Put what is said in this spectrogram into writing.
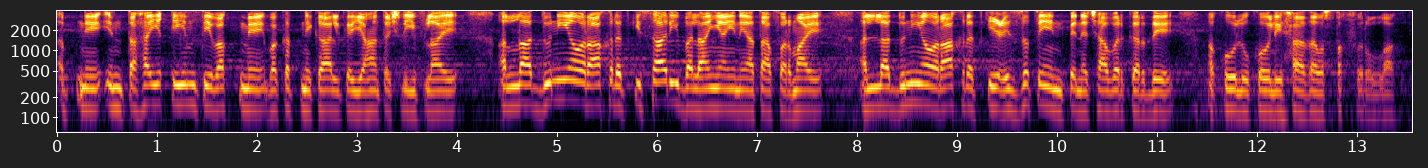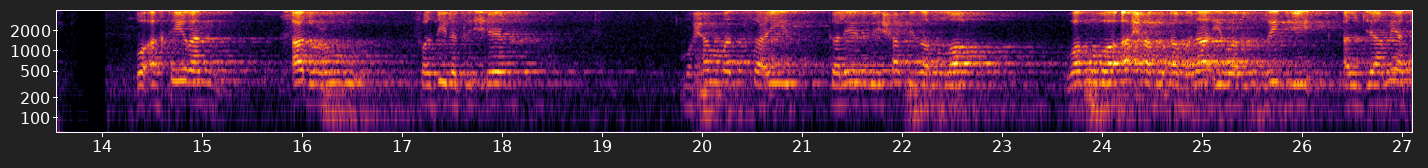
اپنے انتہائی قیمتی وقت میں وقت نکال کر یہاں تشریف لائے۔ اللہ دنیا اور آخرت کی ساری بلائیاں انہیں عطا فرمائے۔ اللہ دنیا اور آخرت کی عزتیں ان پہ نچھاور کر دے۔ اقول قولی هذا واستغفر اللہ وأخيرا أدعو فضيلة الشيخ محمد سعيد كليلوي حفظه الله وهو أحد أبناء وخريجي الجامعة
